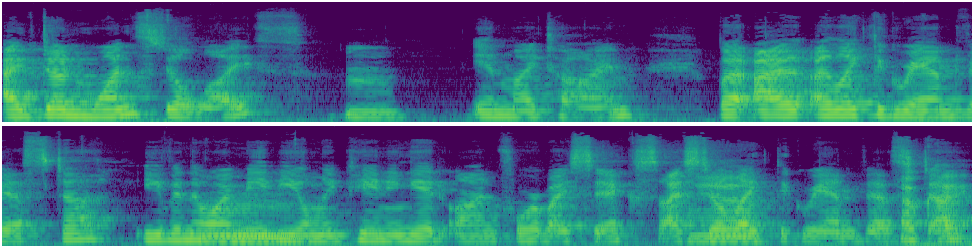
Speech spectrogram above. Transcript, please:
I've done one still life Mm. in my time, but I, I like the grand vista. Even though I may be only painting it on four by six, I still Mm. Yeah. like the grand vista. Okay.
